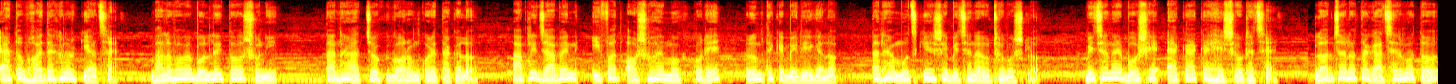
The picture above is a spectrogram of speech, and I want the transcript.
এত ভয় দেখানোর কি আছে? ভালোভাবে বললেই তো শুনি। তানহা চোখ গরম করে তাকালো। আপনি যাবেন? ইফাত অসহায় মুখ করে রুম থেকে বেরিয়ে গেল। তানহা মুচকি হেসে বিছানায় উঠে বসল। বিছানায় বসে একা একা হেসে উঠেছে। লজ্জালতা গাছের মতো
